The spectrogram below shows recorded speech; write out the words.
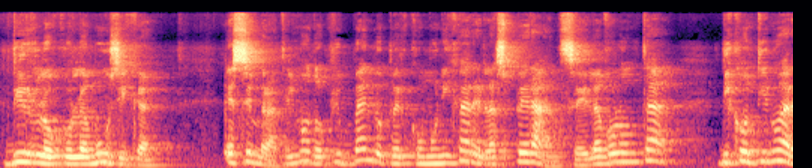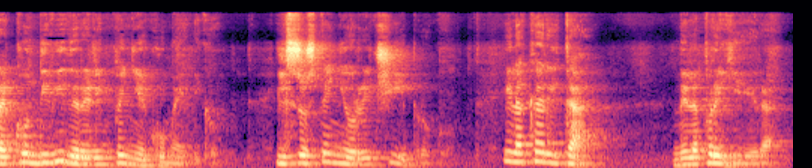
Dirlo con la musica è sembrato il modo più bello per comunicare la speranza e la volontà di continuare a condividere l'impegno ecumenico, il sostegno reciproco e la carità nella preghiera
